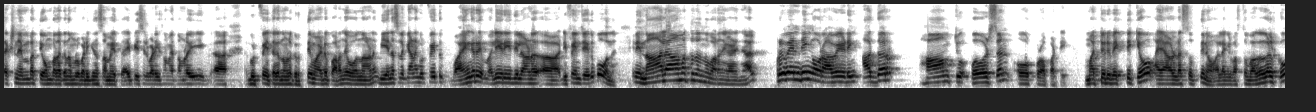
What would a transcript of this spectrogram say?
സെക്ഷൻ എൺപത്തി ഒമ്പതൊക്കെ നമ്മൾ പഠിക്കുന്ന സമയത്ത് ഐ പി സിയിൽ പഠിക്കുന്ന സമയത്ത് നമ്മൾ ഈ ഗുഡ് ഫെയ്ത്ത് ഒക്കെ നമ്മൾ കൃത്യമായിട്ട് പറഞ്ഞു പോകുന്നതാണ്. ബി എൻ എസിലൊക്കെയാണ് ഗുഡ് ഫെയ്ത്ത് ഭയങ്കര വലിയ രീതിയിലാണ് ഡിഫൈൻ ചെയ്ത് പോകുന്നത്. ഇനി നാലാമത്തത് എന്ന് പറഞ്ഞു കഴിഞ്ഞാൽ preventing or avoiding other harm to person or property മറ്റൊരു വ്യക്തിക്കോ അയാളുടെ സ്വത്തിനോ അല്ലെങ്കിൽ വസ്തുവകകൾക്കോ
